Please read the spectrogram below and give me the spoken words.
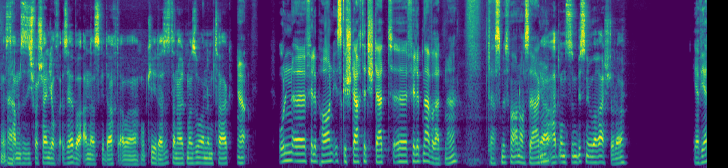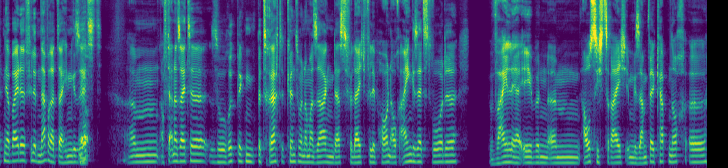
Das ja. haben sie sich wahrscheinlich auch selber anders gedacht, aber okay, das ist dann halt mal so an einem Tag. Ja. Und äh, Philipp Horn ist gestartet statt äh, Philipp Navrat, ne? Das müssen wir auch noch sagen. Ja, hat uns ein bisschen überrascht, oder? Ja, wir hatten ja beide Philipp Navrat da hingesetzt. Ähm, auf der anderen Seite, so rückblickend betrachtet, könnte man nochmal sagen, dass vielleicht Philipp Horn auch eingesetzt wurde, weil er eben ähm, aussichtsreich im Gesamtweltcup noch äh,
